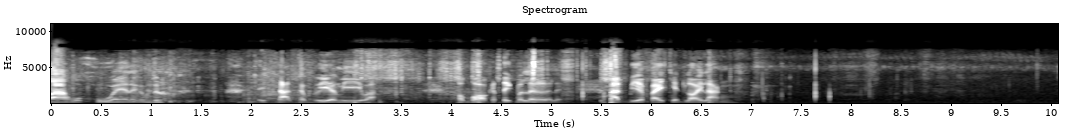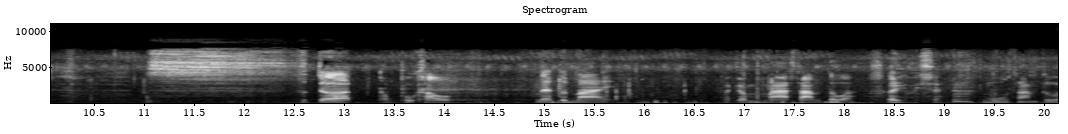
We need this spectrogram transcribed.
ปลาหัวคุยอะไรก็ไม่รู้ไอสัตว์กับเบียร์มีว่ะเขาบอกกระติกเบลเลอร์เลยอัดเบียร์ไปเจ็ดร้อยลัง สุดยอดของภูเขา และต้นไม้ แล้วก็หมาสามตัว เอ้ย ไม่ใช่ หมูสามตัว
